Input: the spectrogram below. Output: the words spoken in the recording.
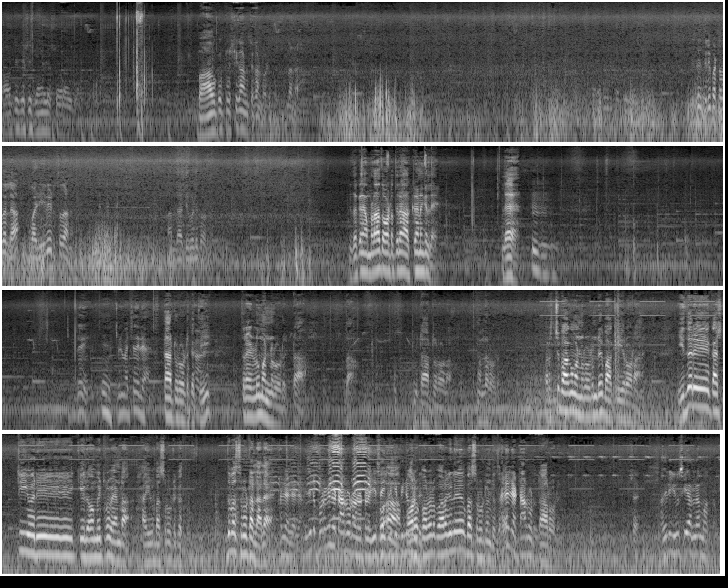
പാവക്ക കൃഷി ആവില്ല. പാവക്ക കൃഷി കാണിച്ച് കണ്ടോ? ഇതുണ്ടോ? ഇത് ഇതിൽ പെട്ടതല്ല വഴിയിൽ എടുത്തതാണ്. നല്ല അടിപൊളി തോട്ടം. ഇതൊക്കെ നമ്മളാ തോട്ടത്തിലാക്കുകയാണെങ്കിലേ അല്ലേ? ഒരു വെച്ചതില്ലേ? ടാട്ട് റോഡൊക്കെ എത്തി ഇത്രയേ ഉള്ളൂ മണ്ണ് റോഡ് കേട്ടാ ഇതാ. ഈ ടാട്ട് റോഡാണ് നല്ല റോഡ്. കുറച്ച് ഭാഗം മണ്ണ് റോഡുണ്ട് ബാക്കി ഈ റോഡാണ്. ഇതൊരു കഷ്ടി ഒരു കിലോമീറ്റർ വേണ്ട. ഹൈവേ ബസ് റൂട്ടിലേക്ക് എത്തും. ഇത് ബസ് റൂട്ടല്ല അല്ലേ? പുറകിലെ ബസ് റൂട്ട് ഉണ്ട് ടാർ റോഡ്. Tar road. അതിൽ യൂസ് ചെയ്യാറില്ല മാത്രം.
